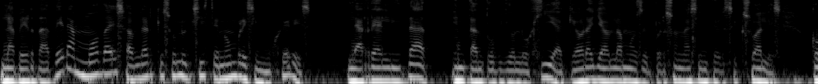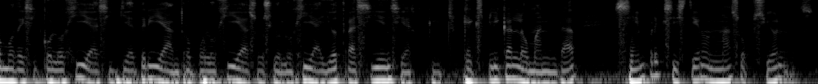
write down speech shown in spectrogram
La verdadera moda es hablar que solo existen hombres y mujeres. La realidad, en tanto biología, que ahora ya hablamos de personas intersexuales, como de psicología, psiquiatría, antropología, sociología y otras ciencias que, que explican la humanidad, siempre existieron más opciones.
